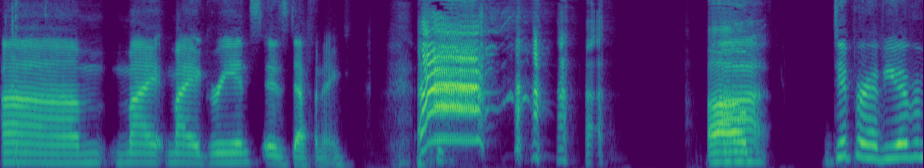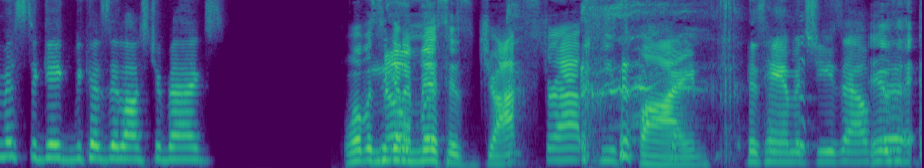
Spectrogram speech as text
um, my my agreement is deafening. um, Uh, Dipper, have you ever missed a gig because they lost your bags? what was he no, gonna but- miss? His jock strap? He's fine. His ham and cheese outfit.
